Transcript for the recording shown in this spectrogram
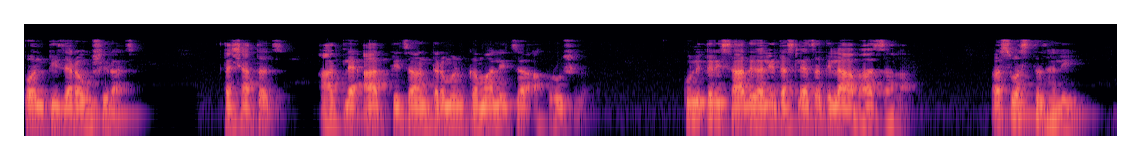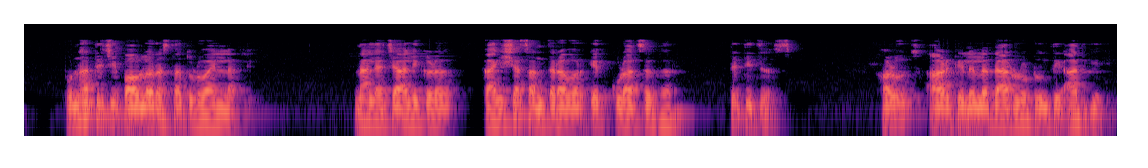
पण ती जरा उशिराच. तशातच आतल्या आत तिचं अंतर्मन कमालीचं आक्रोशलं. कुणीतरी साथ घालीत असल्याचा तिला आभास झाला. अस्वस्थ झाली. पुन्हा तिची पावलं रस्ता तुडवायला लागली. नाल्याच्या अलीकडं काहीशाच अंतरावर एक कुडाचं घर ते तिचंच. हळूच आड केलेलं दार लोटून ती आत गेली.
